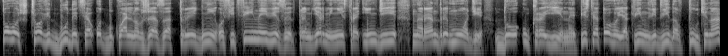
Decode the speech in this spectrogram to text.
того, що відбудеться от буквально вже за три дні. Офіційний візит прем'єр-міністра Індії Нарендри Моді до України після того, як він відвідав Путіна,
